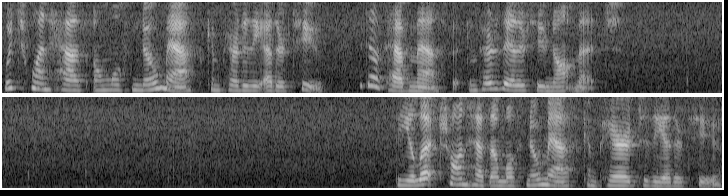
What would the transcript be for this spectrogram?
which one has almost no mass compared to the other two? Does have mass, but compared to the other two, not much. The electron has almost no mass compared to the other two.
